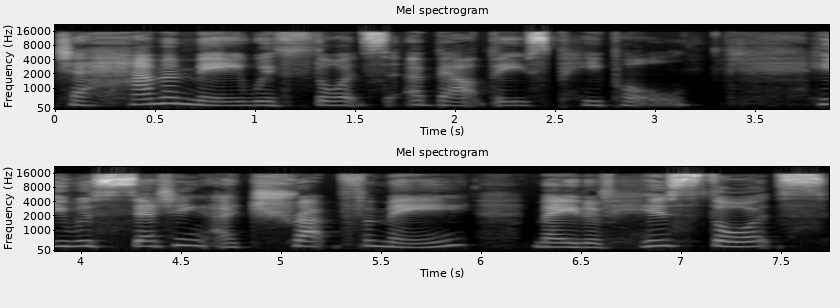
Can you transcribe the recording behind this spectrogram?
to hammer me with thoughts about these people. He was setting a trap for me made of his thoughts,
